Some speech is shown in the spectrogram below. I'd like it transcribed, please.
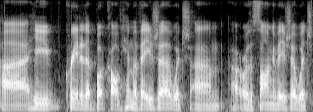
Uh, he created a book called Hymn of Asia, which, um, or the Song of Asia, which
